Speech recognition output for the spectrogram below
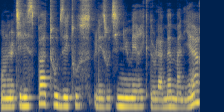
On n'utilise pas toutes et tous les outils numériques de la même manière.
